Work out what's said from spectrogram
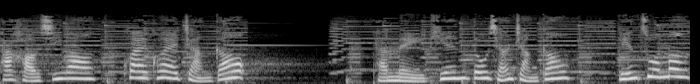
她好希望快快长高。她每天都想长高，连做梦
